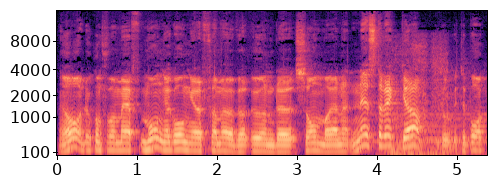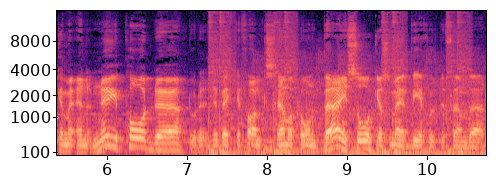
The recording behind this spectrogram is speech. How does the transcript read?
Ja, du kommer få vara med många gånger framöver under sommaren. Nästa vecka, då är vi tillbaka med en ny podd. eh, Då det är Rebecka Falks hemmaplan Bergsåker som är V75-värd.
